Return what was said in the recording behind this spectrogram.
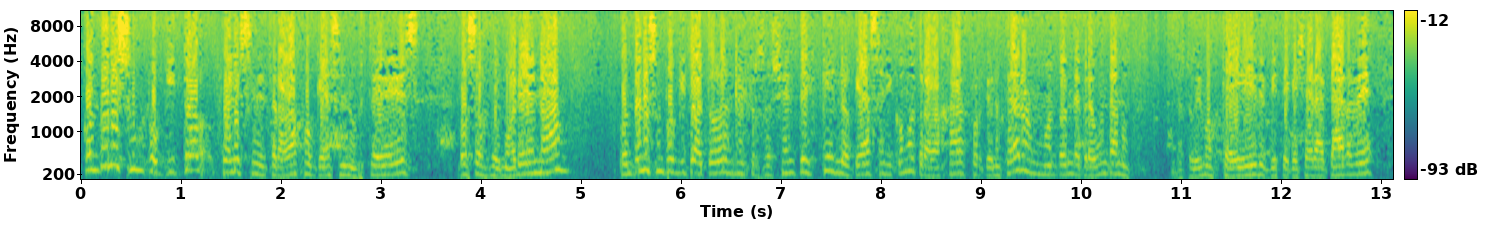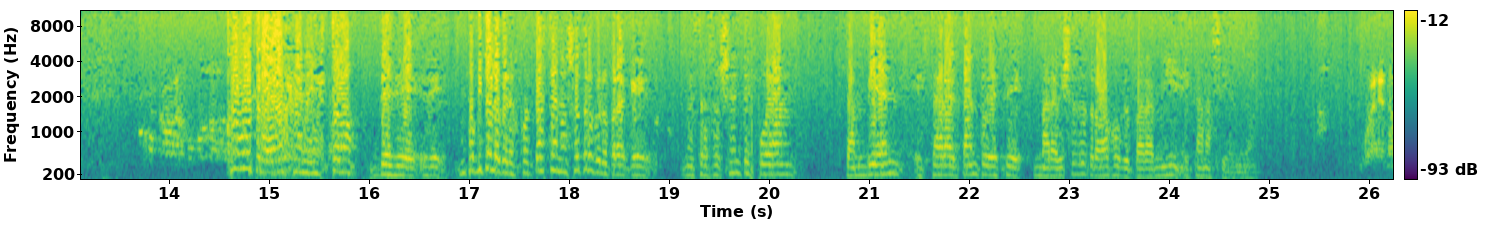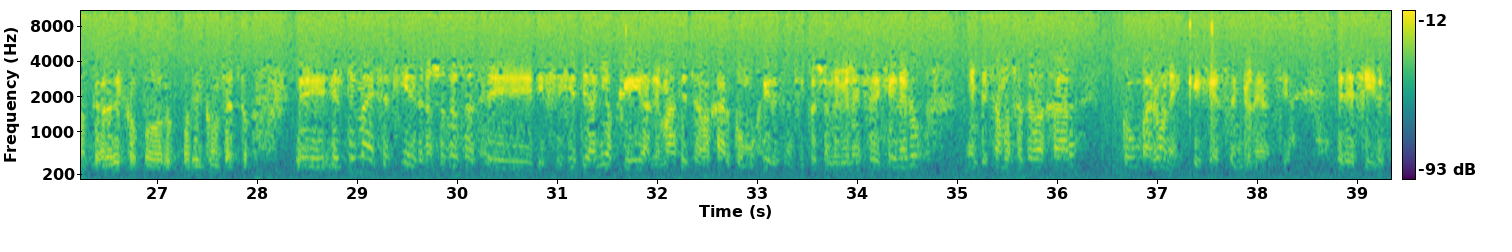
Contanos un poquito cuál es el trabajo que hacen ustedes, vos sos de Moreno, Contanos un poquito a todos nuestros oyentes qué es lo que hacen y cómo trabajar, porque nos quedaron un montón de preguntas, nos, tuvimos que ir, viste que ya era tarde. ¿Cómo trabajan esto desde un poquito lo que nos contaste a nosotros, pero para que nuestros oyentes puedan también estar al tanto de este maravilloso trabajo que para mí están haciendo? Bueno, te agradezco por, el concepto. Eh, el tema es el siguiente, nosotros hace 17 años que además de trabajar con mujeres en situación de violencia de género, empezamos a trabajar con varones que ejercen violencia. Es decir,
